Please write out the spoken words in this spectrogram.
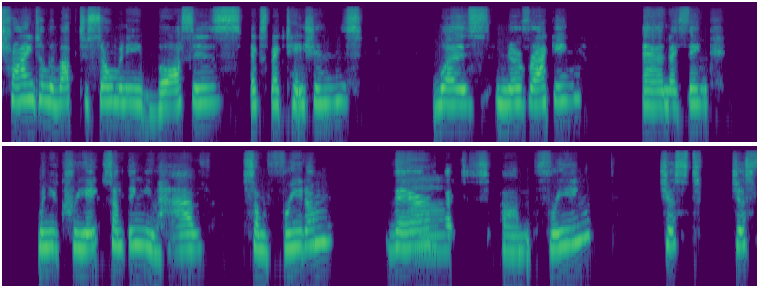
trying to live up to so many bosses' expectations was nerve wracking. And I think when you create something, you have some freedom there uh, that's um, freeing. Just, just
